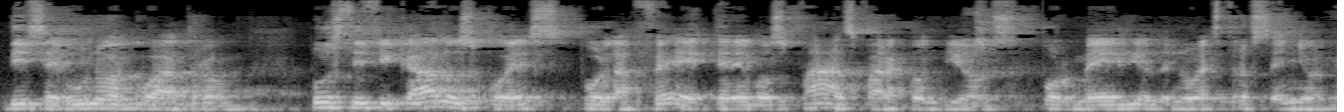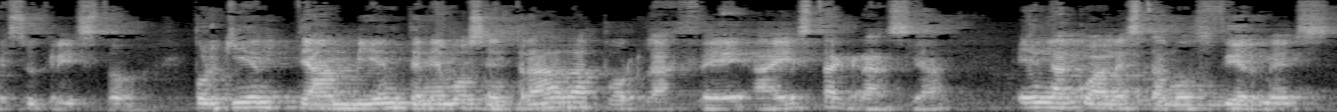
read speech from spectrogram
dice 1 a 4, justificados pues por la fe tenemos paz para con Dios por medio de nuestro Señor Jesucristo, por quien también tenemos entrada por la fe a esta gracia en la cual estamos firmes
